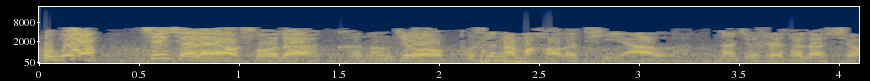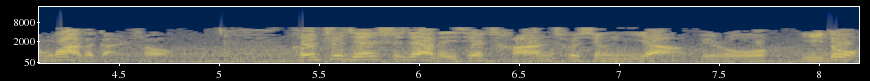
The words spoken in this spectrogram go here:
不过接下来要说的可能就不是那么好的体验了，那就是它的悬挂的感受。和之前试驾的一些长安车型一样，比如逸动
